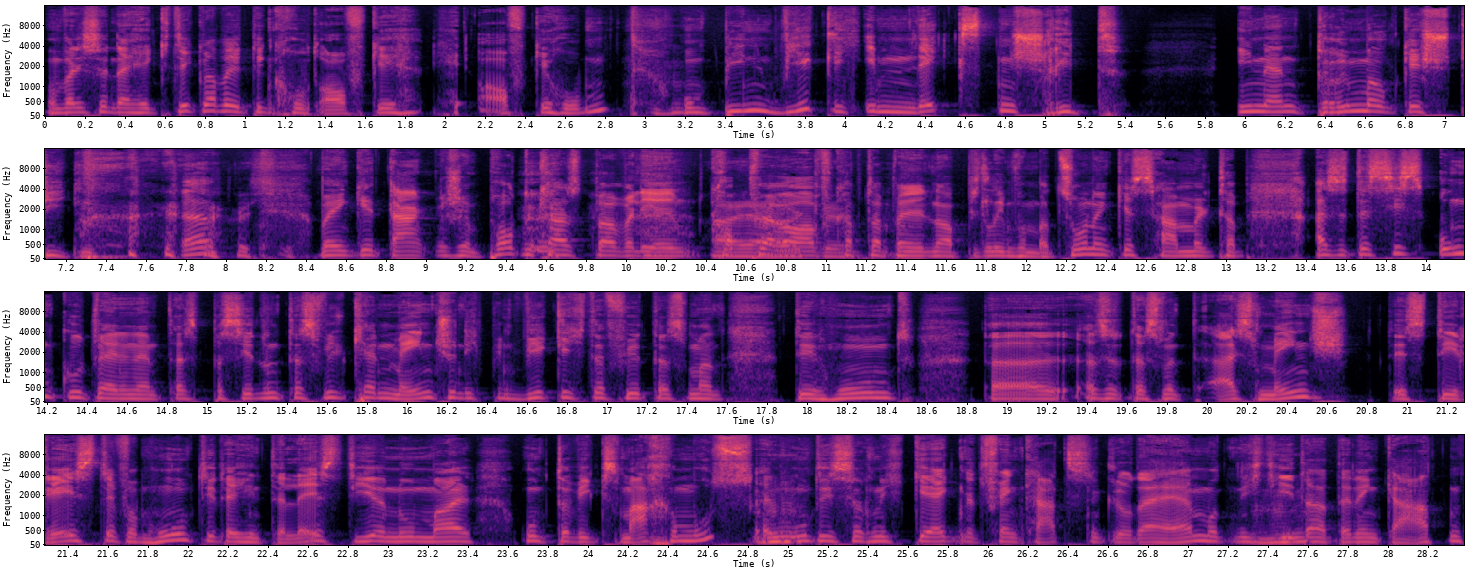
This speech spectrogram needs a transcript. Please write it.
Und weil ich so in der Hektik war, habe ich den Code aufge aufgehoben Mhm. und bin wirklich im nächsten Schritt in ein Trümmel gestiegen. ja? Weil in Gedanken schon Podcast war, weil ich einen Ah, ja, Kopfhörer okay. aufgehabt habe, weil ich noch ein bisschen Informationen gesammelt habe. Also das ist ungut, wenn einem das passiert und das will kein Mensch und ich bin wirklich dafür, dass man den Hund, äh, also dass man als Mensch das, die Reste vom Hund, die der hinterlässt, die er nun mal unterwegs machen muss. Ein Hund ist auch nicht geeignet für ein Katzenklo daheim und nicht jeder hat einen Garten.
